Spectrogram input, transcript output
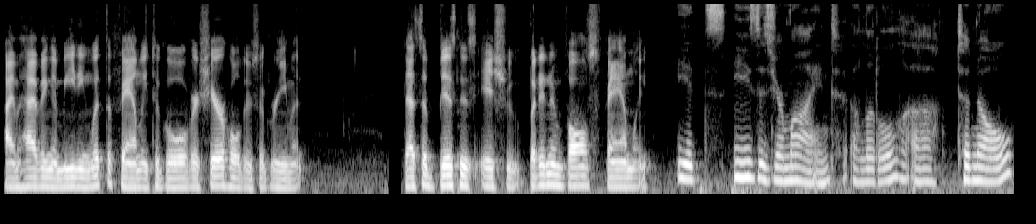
I'm having a meeting with the family to go over shareholders agreement, that's a business issue, but it involves family. It eases your mind a little uh, to know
